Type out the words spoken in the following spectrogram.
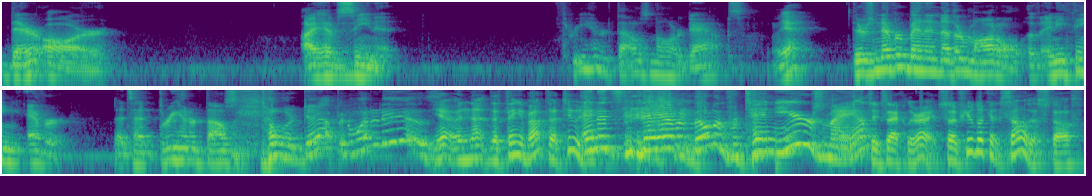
There are. I have seen it. Three hundred thousand dollar gaps. Yeah, There's never been another model of anything ever that's had three hundred thousand dollar gap in what it is. yeah, and that, the thing about that too is And it's they haven't built them for ten years, man. that's exactly right. So if you're looking at some of this stuff,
